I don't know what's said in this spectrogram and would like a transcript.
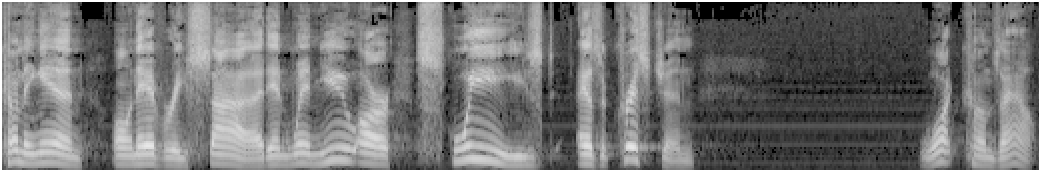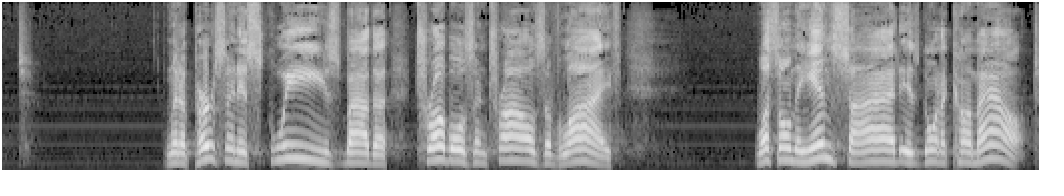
coming in on every side. And when you are squeezed as a Christian, what comes out? When a person is squeezed by the troubles and trials of life, what's on the inside is going to come out.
